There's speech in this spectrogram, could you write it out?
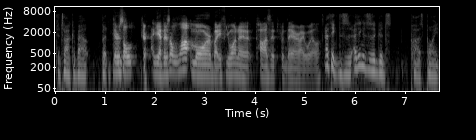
to talk about, but There's a yeah, there's a lot more, but if you want to pause it for there, I will. I think this is I think this is a good pause point.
